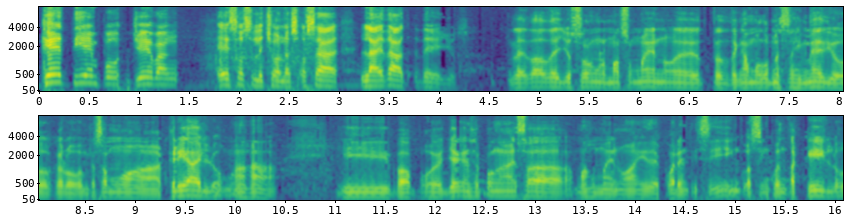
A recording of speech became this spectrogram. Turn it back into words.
¿qué tiempo llevan esos lechones? O sea, la edad de ellos. La edad de ellos son más o menos, eh, tengamos dos meses y medio que lo empezamos a criarlo, ajá. Y para pues lleguen, se pongan esa más o menos ahí de 45 a 50 kilos.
